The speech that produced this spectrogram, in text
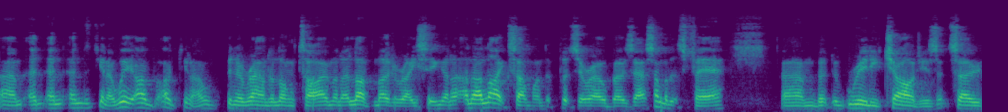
um, and, and and you know we I've, I've, you know been around a long time, and I love motor racing, and I, and I like someone that puts their elbows out, someone that's fair, um, but really charges. So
